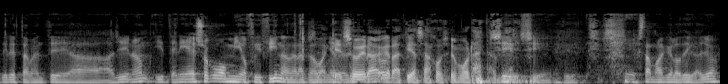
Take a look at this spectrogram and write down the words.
directamente a- allí, ¿no? Y tenía eso como mi oficina de la cabaña. que eso era rock. gracias a José Mora también. Sí, sí, sí, está mal que lo diga yo,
